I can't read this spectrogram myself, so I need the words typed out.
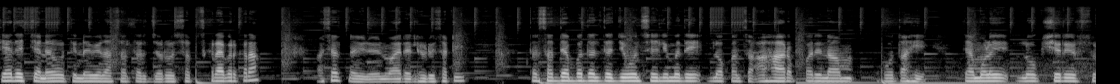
त्या चॅनलवरती नवीन असाल तर जरूर सबस्क्रायबर करा. अशाच नवीन नवीन व्हायरल व्हिडिओसाठी तर सध्या बदलत्या जीवनशैलीमध्ये लोकांचा आहार परिणाम होत आहे. त्यामुळे लोक शरीर सु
